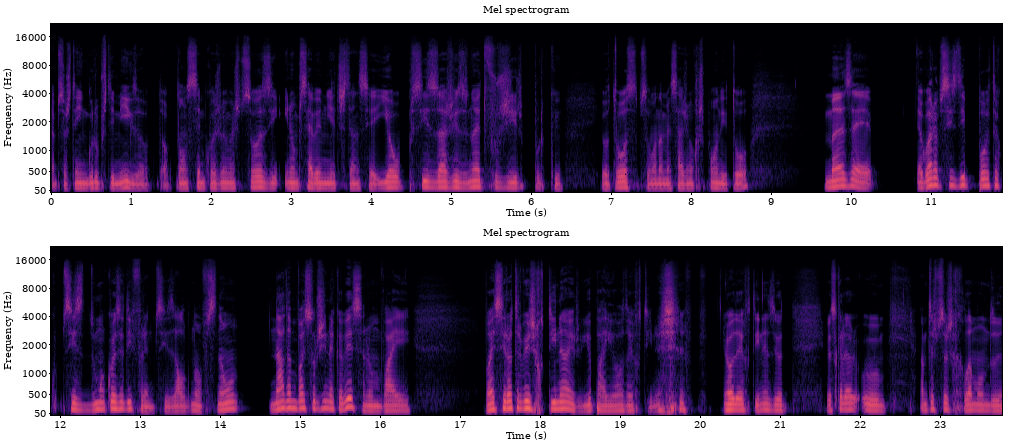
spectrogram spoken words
Há pessoas têm grupos de amigos ou, ou dão -se sempre com as mesmas pessoas e, e, não percebem a minha distância. E eu preciso, às vezes, não é de fugir, porque eu estou, se a pessoa manda mensagem, eu respondo e estou, mas é agora preciso de, outra, preciso de uma coisa diferente, preciso de algo novo, senão nada me vai surgir na cabeça, não me vai. Vai ser outra vez rotineiro. E pá, eu odeio rotinas. eu odeio rotinas. Eu, eu se calhar, há muitas pessoas que reclamam de.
